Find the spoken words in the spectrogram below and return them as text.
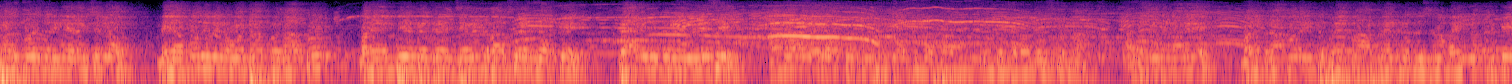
పదమూడు జరిగే ఎలక్షన్లో మీ అమూల్యమైన ఓటు హక్కు నాకు మన ఎంపీ అభ్యర్థి చెల్లెండి భాస్కర్ రెడ్డి గారికి ఫ్యామిలీ వేసి అకాల అదేవిధంగానే మన గ్రామంలో ఇంత ప్రేమ ఆప్యాయంగా చూసిన మహిళలందరికీ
